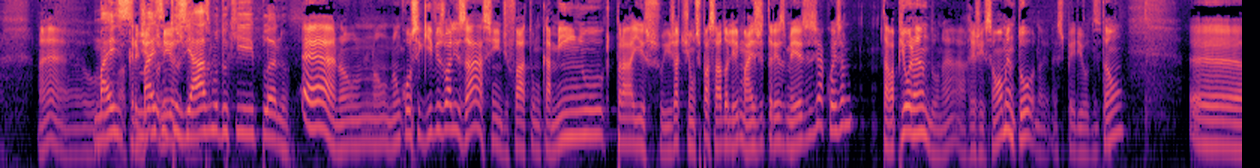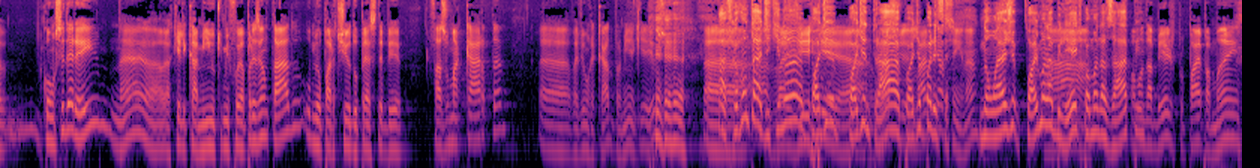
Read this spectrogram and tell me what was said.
Né? mais mais nisso. entusiasmo do que plano. É, não, não, não consegui visualizar, assim, de fato, um caminho para isso. E já tinham se passado ali mais de três meses e a coisa estava piorando, né? A rejeição aumentou né, nesse período. Então, é, considerei né, aquele caminho que me foi apresentado. O meu partido, o PSDB, faz uma carta Uh, vai vir um recado para mim aqui, é isso? Uh, ah, fica à vontade, aqui não, vir, pode, é, pode entrar, pode, pode aparecer. Assim, né? Não é, pode mandar ah, bilhete, pode mandar zap. Pode mandar beijo pro pai, pra mãe.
